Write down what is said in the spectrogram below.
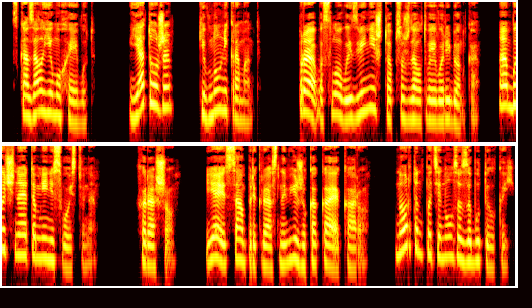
— сказал ему Хейвуд. «Я тоже», — кивнул некромант. «Право слово, извини, что обсуждал твоего ребенка. Обычно это мне не свойственно». «Хорошо. Я и сам прекрасно вижу, какая Каро». Нортон потянулся за бутылкой,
